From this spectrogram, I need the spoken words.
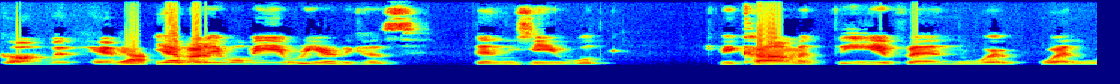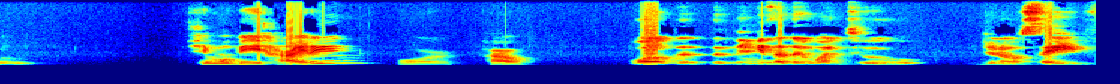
gone with him. Yeah. Yeah, but it will be weird because then he would become a thief, and wh- when will she will be hiding or how? Well, the, the thing is that they went to, you know, save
